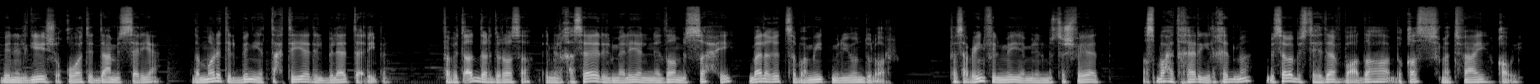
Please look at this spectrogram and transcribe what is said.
بين الجيش وقوات الدعم السريع دمرت البنية التحتية للبلاد تقريبا. فبتقدر دراسة أن الخسائر المالية للنظام الصحي بلغت 700 مليون دولار. ف70% من المستشفيات أصبحت خارج الخدمة بسبب استهداف بعضها بقصف مدفعي قوي.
